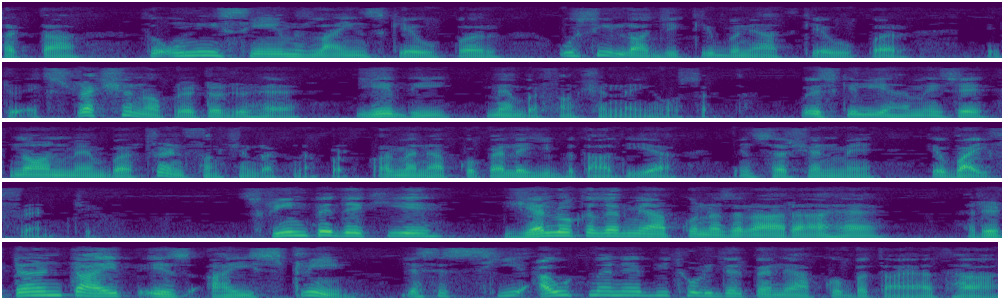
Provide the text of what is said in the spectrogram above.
سکتا تو انہی سیم لائنس کے اوپر اسی لاجک کی بنیاد کے اوپر جو ایکسٹریکشن آپریٹر جو ہے، یہ بھی ممبر فنکشن نہیں ہو سکتا۔ تو اس کے لیے ہمیں اسے نان ممبر فرینڈ فنکشن رکھنا پڑتا اور میں نے آپ کو پہلے ہی بتا دیا انسرشن میں کہ وائف فرینڈ جی۔ اسکرین پہ دیکھیے یلو کلر میں آپ کو نظر آ رہا ہے۔ Return type is istream cout میں نے بھی تھوڑی دیر پہلے آپ کو بتایا تھا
